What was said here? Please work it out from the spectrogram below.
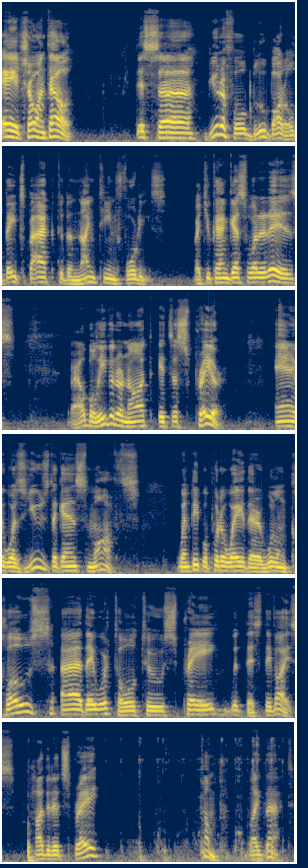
Hey, it's show and tell. This uh, beautiful blue bottle dates back to the 1940s, but you can't guess what it is. Well, believe it or not, it's a sprayer, and it was used against moths. When people put away their woolen clothes, uh, they were told to spray with this device. How did it spray? Pump, like that.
